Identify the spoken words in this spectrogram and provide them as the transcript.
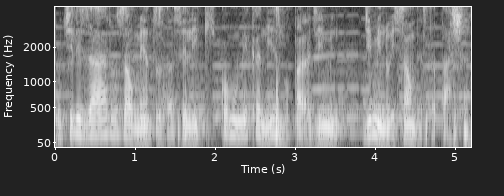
utilizar os aumentos da Selic como mecanismo para a diminuição desta taxa.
